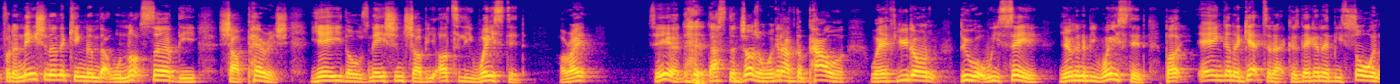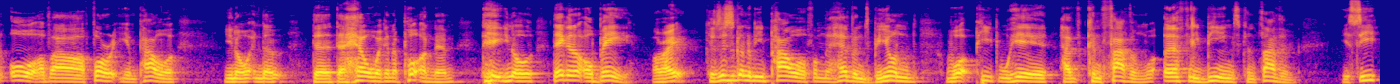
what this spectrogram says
for the nation and the kingdom that will not serve thee shall perish. Yea, those nations shall be utterly wasted. All right? So yeah, that's the judgment. We're gonna have the power where if you don't do what we say, you're gonna be wasted. But it ain't gonna get to that because they're gonna be so in awe of our authority and power, you know, and the the, the hell we're gonna put on them, they you know they're gonna obey. All right, because this is gonna be power from the heavens beyond what people here have can fathom, what earthly beings can fathom. You see.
